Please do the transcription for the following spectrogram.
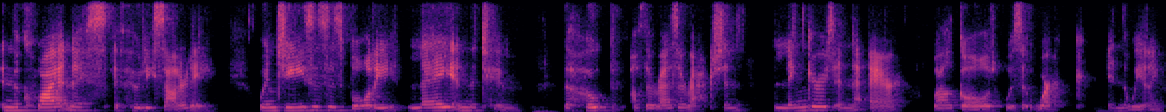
In the quietness of Holy Saturday, when Jesus' body lay in the tomb, the hope of the resurrection lingered in the air while God was at work in the waiting.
